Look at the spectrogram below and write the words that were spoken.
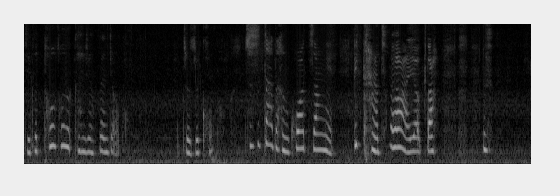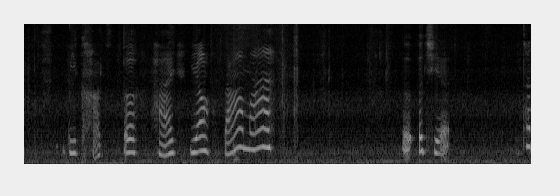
杰克偷偷的看向三角龙，这只恐龙真是大的很夸张哎，比卡车还要大，比卡车。还要大吗？而而且，他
